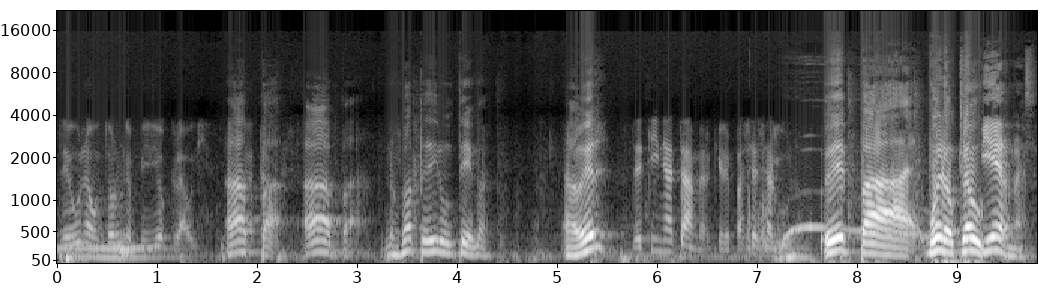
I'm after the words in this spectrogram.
de un autor que pidió Claudia. Apa, apa, nos va a pedir un tema. A ver. De Tina Tamer, que le pases alguno. Epa, bueno, Clau. Piernas.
